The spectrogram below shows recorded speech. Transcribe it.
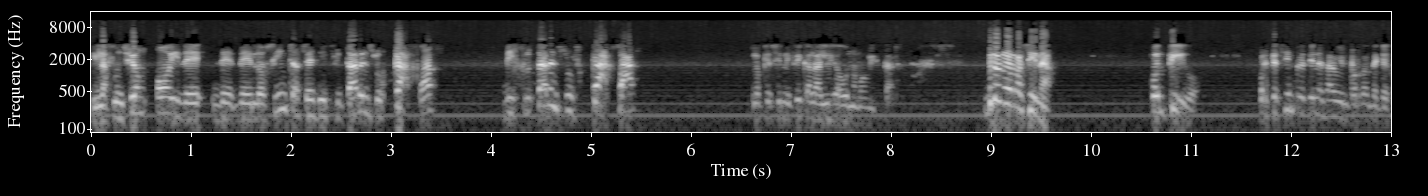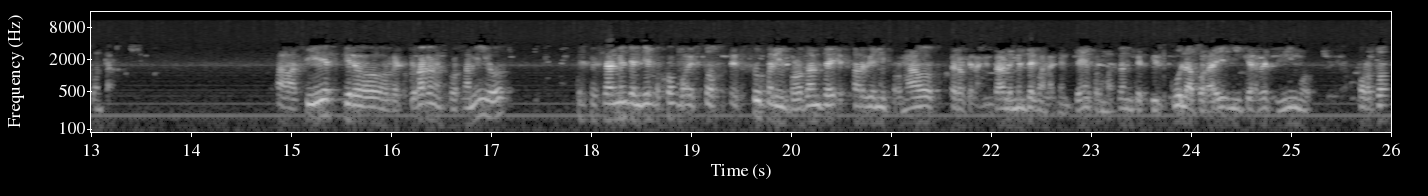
Y la función hoy de, de, los hinchas es disfrutar en sus casas, disfrutar en sus casas lo que significa la Liga 1 Movistar. Bruno Racina, contigo, porque siempre tienes algo importante que contarnos. Así es, quiero recordar a nuestros amigos, especialmente en tiempos como estos, es súper importante estar bien informados, pero que lamentablemente con la cantidad de información que circula por ahí y que recibimos por todos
